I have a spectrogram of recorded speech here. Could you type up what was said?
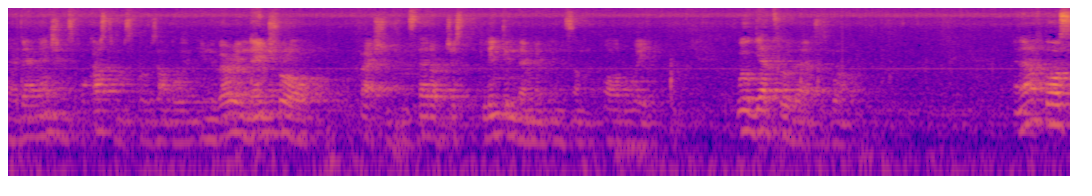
uh, dimensions for customers, for example, in, in, a very natural fashion, instead of just linking them in, in some odd way. We'll get through that as well. And then, of course,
